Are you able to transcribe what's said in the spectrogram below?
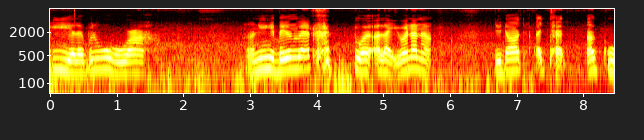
กี้อะไรไม่รู้ว่าอันนี้เห็นเป็นแวดคัดตัวอะไรวะนั่นอะ The Dot Attack อากู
